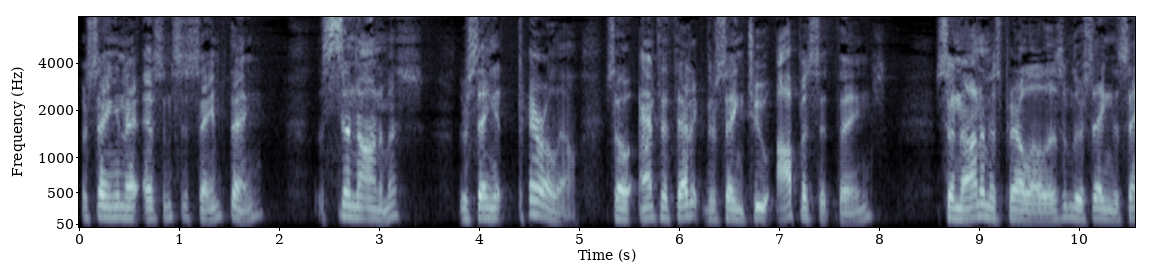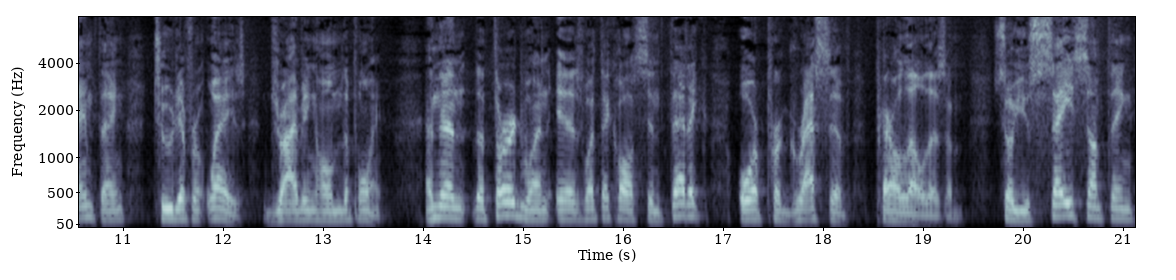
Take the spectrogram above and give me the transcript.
They're saying, in essence, the same thing, synonymous. They're saying it parallel. So, antithetic, they're saying two opposite things synonymous parallelism, they're saying the same thing two different ways, driving home the point. And then the third one is what they call synthetic or progressive parallelism. So you say something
